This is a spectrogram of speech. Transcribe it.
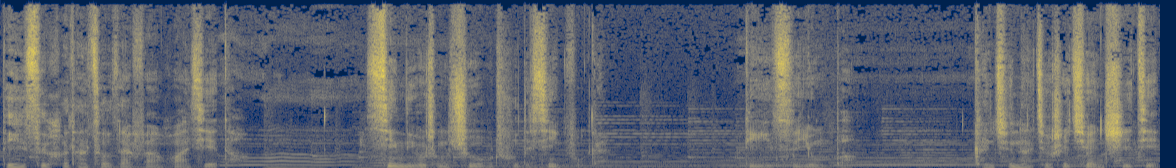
第一次和他走在繁华街道，心里有种说不出的幸福感；第一次拥抱。感觉那就是全世界，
